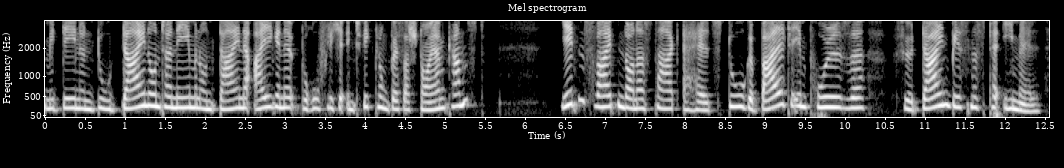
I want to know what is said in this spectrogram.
mit denen du dein Unternehmen und deine eigene berufliche Entwicklung besser steuern kannst? Jeden zweiten Donnerstag erhältst du geballte Impulse für dein Business per E-Mail –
